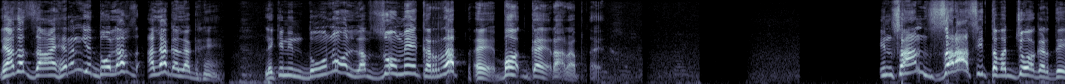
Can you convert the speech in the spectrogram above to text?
लिहाजा जाहिरन ये दो लफ्ज अलग अलग हैं, लेकिन इन दोनों लफ्जों में एक रब्त है, बहुत गहरा रब्त है। इंसान जरा सी तवज्जो अगर दे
